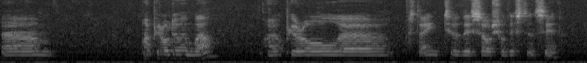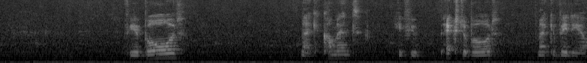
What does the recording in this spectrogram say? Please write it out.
Um, hope you're all doing well. I hope you're all uh, staying to the social distancing. If you're bored, make a comment. If you're extra bored, make a video.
